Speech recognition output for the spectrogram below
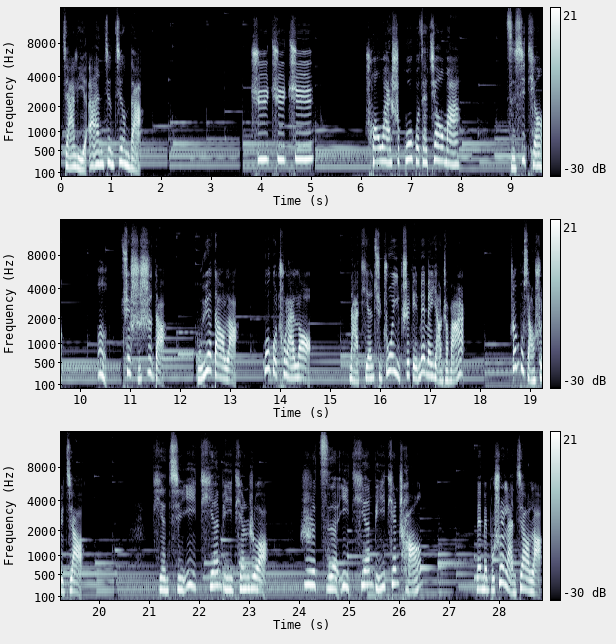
家里安安静静的。蛐蛐蛐。窗外是蝈蝈在叫吗？仔细听，嗯，确实是的。五月到了，蝈蝈出来喽。哪天去捉一只给妹妹养着玩儿？真不想睡觉。天气一天比一天热，日子一天比一天长。妹妹不睡懒觉了，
